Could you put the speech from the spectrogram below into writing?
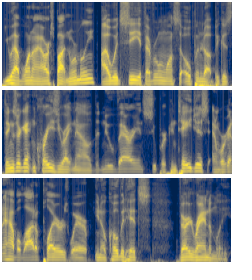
you have one IR spot normally, I would see if everyone wants to open it up because things are getting crazy right now. The new variant's super contagious, and we're going to have a lot of players where, you know, COVID hits very randomly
